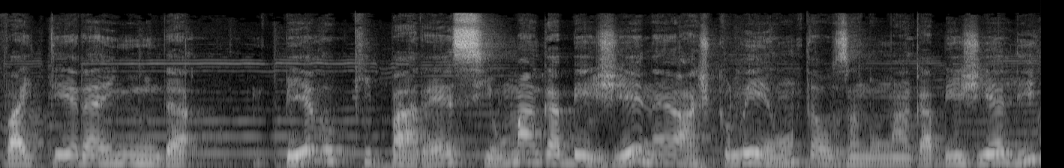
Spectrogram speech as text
vai ter ainda pelo que parece, uma HBG, né? Acho que o Leon tá usando um HBG ali.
